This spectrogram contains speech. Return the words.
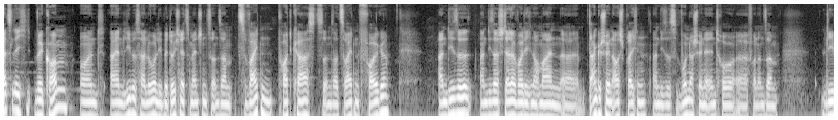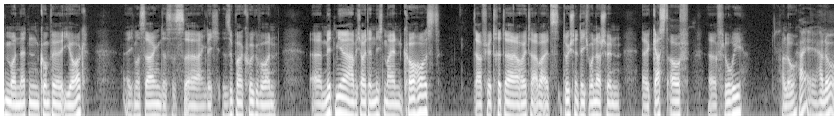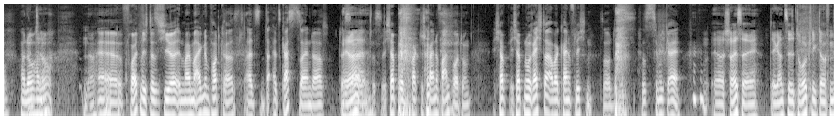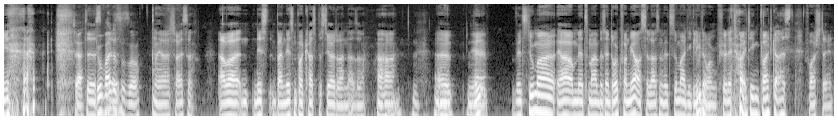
Herzlich willkommen und ein liebes Hallo, liebe Durchschnittsmenschen, zu unserem zweiten Podcast, zu unserer zweiten Folge. An, diese, an dieser Stelle wollte ich nochmal ein äh, Dankeschön aussprechen an dieses wunderschöne Intro äh, von unserem lieben und netten Kumpel Jörg. Ich muss sagen, das ist äh, eigentlich super cool geworden. Äh, mit mir habe ich heute nicht meinen Co-Host. Dafür tritt er heute aber als durchschnittlich wunderschönen äh, Gast auf. Äh, Flori. Hallo. Hi, hallo. Hallo, hallo. Äh, freut mich, dass ich hier in meinem eigenen Podcast als, als Gast sein darf. Das, ja. Das, ich habe jetzt praktisch keine Verantwortung. Ich habe ich hab nur Rechte, aber keine Pflichten. So, das ist, das ist ziemlich geil. Ja, scheiße, ey. Der ganze Druck liegt auf mir. Tja, das, du wolltest äh, es so. Ja, scheiße. Aber nächst, beim nächsten Podcast bist du ja dran, also haha. Mhm. Äh, yeah. will, willst du mal, ja, um jetzt mal ein bisschen Druck von mir auszulassen, willst du mal die Gliederung mhm. für den heutigen Podcast vorstellen?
